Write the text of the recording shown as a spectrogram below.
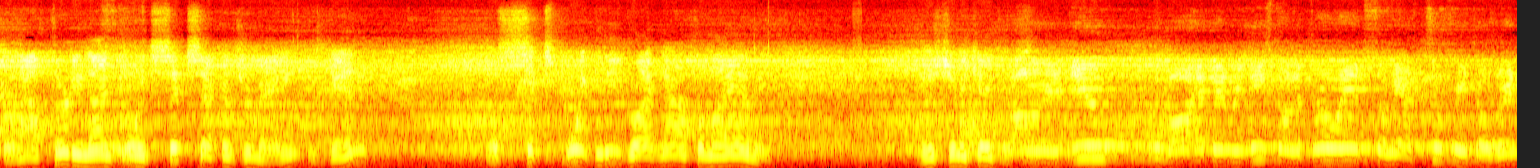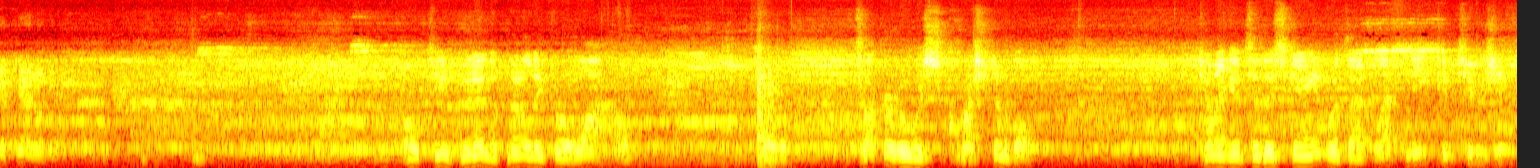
So now 39.6 seconds remaining. Again, a six-point lead right now for Miami. Here's Jimmy Capers. Following review, been released on the throw-in, so we have two free throws. We're in the penalty. Both teams been in the penalty for a while. So Tucker, who was questionable coming into this game with that left knee contusion.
